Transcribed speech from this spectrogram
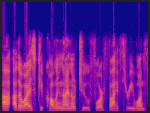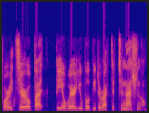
Uh, otherwise, keep calling 902 453 1480. But be aware you will be directed to national.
